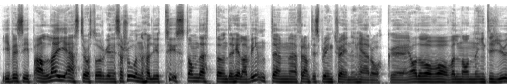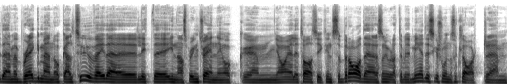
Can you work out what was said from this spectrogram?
i princip alla i Astros organisation höll ju tyst om detta under hela vintern eh, fram till spring training här och eh, ja, det var, var väl någon intervju där med Bregman och Altuve där lite innan spring training och ehm, ja, ärligt talat så gick det inte så bra där som gjorde att det blev mer diskussioner såklart. Ehm.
